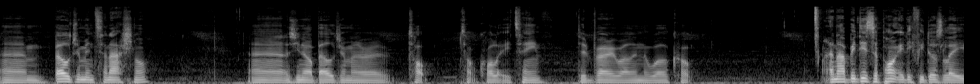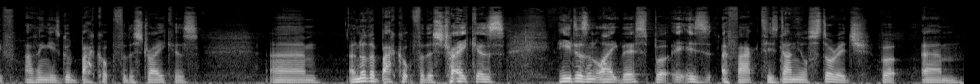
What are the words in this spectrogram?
Um, Belgium international, uh, as you know, Belgium are a top top quality team did very well in the World Cup. And I'd be disappointed if he does leave. I think he's good backup for the strikers. Um, another backup for the strikers. He doesn't like this, but it is a fact. Is Daniel Sturridge, but um,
